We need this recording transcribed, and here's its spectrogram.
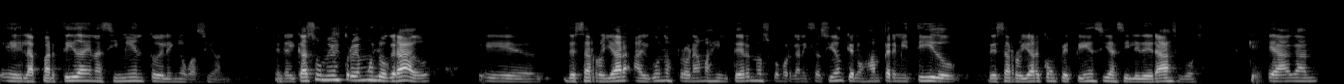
eh, la partida de nacimiento de la innovación. En el caso nuestro hemos logrado eh, desarrollar algunos programas internos como organización que nos han permitido desarrollar competencias y liderazgos que hagan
